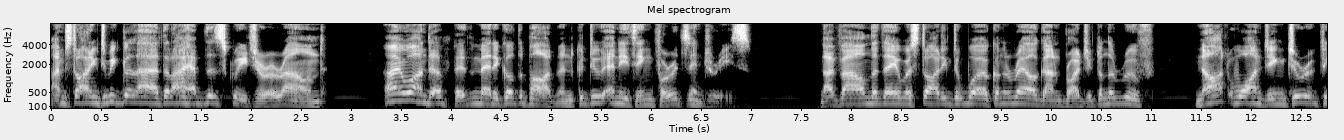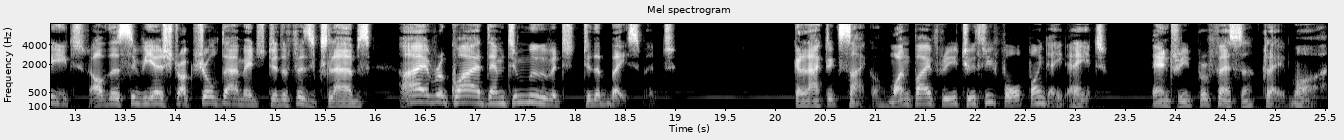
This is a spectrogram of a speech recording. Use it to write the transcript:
I'm starting to be glad that I have this creature around. I wonder if the medical department could do anything for its injuries. I found that they were starting to work on the railgun project on the roof, not wanting to repeat of the severe structural damage to the physics labs. I have required them to move it to the basement. Galactic Cycle 153234.88. Entry Professor Clay Moore.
